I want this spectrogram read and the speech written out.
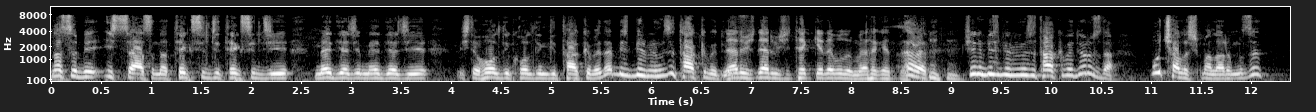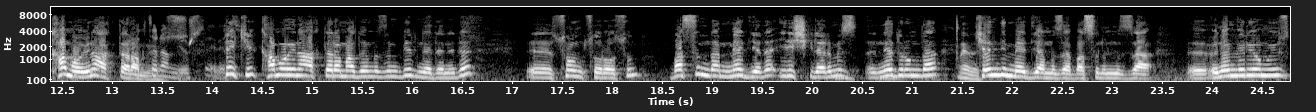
Nasıl bir iş sahasında tekstilci tekstilciyi, medyacı medyacıyı, işte holding holdingi takip eder. Biz birbirimizi takip ediyoruz. Derviş dervişi tekkede bulur merak etme. Evet. Şimdi biz birbirimizi takip ediyoruz da bu çalışmalarımızı kamuoyuna aktaramıyoruz. Aktaramıyoruz, evet. Peki kamuoyuna aktaramadığımızın bir nedeni de e, son soru olsun. Basında, medyada ilişkilerimiz e, ne durumda? Evet. Kendi medyamıza, basınımıza e, önem veriyor muyuz?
